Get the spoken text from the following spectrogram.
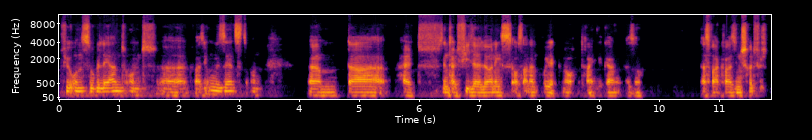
für uns so gelernt und äh, quasi umgesetzt. Und ähm, da halt sind halt viele Learnings aus anderen Projekten auch mit reingegangen. Also das war quasi ein Schritt für Schritt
